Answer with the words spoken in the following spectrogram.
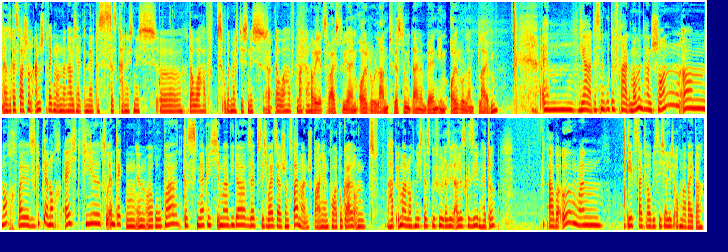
Also das war schon anstrengend und dann habe ich halt gemerkt, das, das kann ich nicht äh, dauerhaft oder möchte ich nicht Ja. dauerhaft machen. Aber jetzt reist du ja im Euroland. Wirst du mit deinem Van im Euroland bleiben? Ähm, ja, das ist eine gute Frage. Momentan schon ähm, noch, weil es gibt ja noch echt viel zu entdecken in Europa. Das merke ich immer wieder. Selbst ich war jetzt ja schon zweimal in Spanien, Portugal und habe immer noch nicht das Gefühl, dass ich alles gesehen hätte. Aber irgendwann geht's da, glaube ich, sicherlich auch mal weiter.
